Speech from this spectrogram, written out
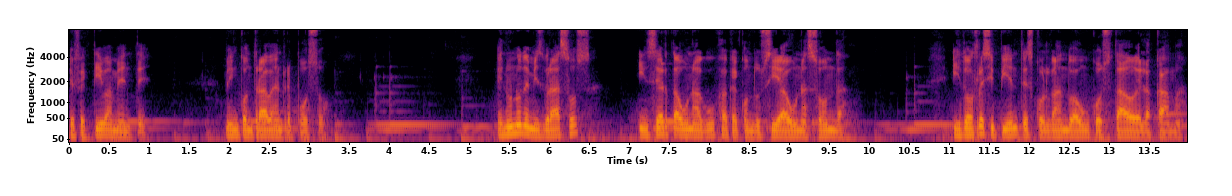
Efectivamente, me encontraba en reposo. En uno de mis brazos inserta una aguja que conducía a una sonda y dos recipientes colgando a un costado de la cama.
